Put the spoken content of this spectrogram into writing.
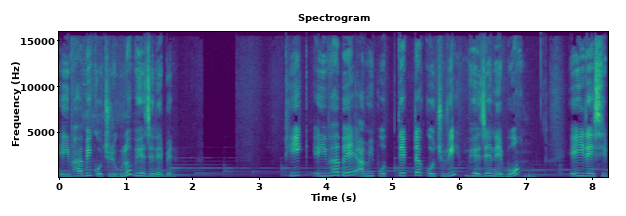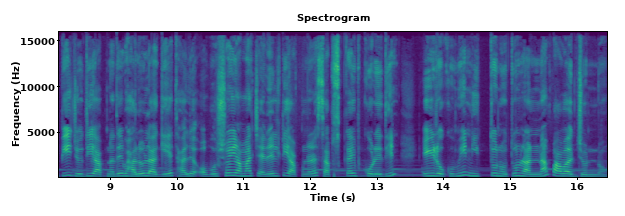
এইভাবেই কচুরিগুলো ভেজে নেবেন। ঠিক এইভাবে আমি প্রত্যেকটা কচুরি ভেজে নেব। এই রেসিপি যদি আপনাদের ভালো লাগে, তাহলে অবশ্যই আমার চ্যানেলটি আপনারা সাবস্ক্রাইব করে দিন এই রকমই নিত্য নতুন রান্না পাওয়ার জন্য।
